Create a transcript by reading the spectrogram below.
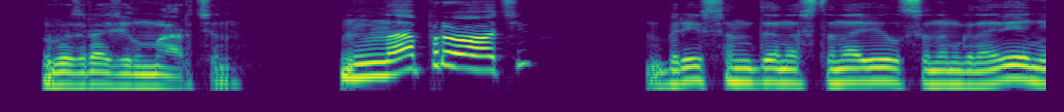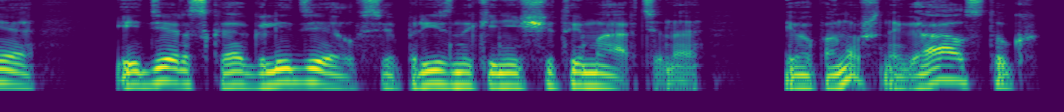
— возразил Мартин. «Напротив». Бриссенден остановился на мгновение и дерзко оглядел все признаки нищеты Мартина. Его поношенный галстук,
